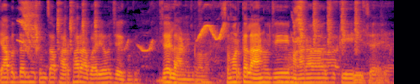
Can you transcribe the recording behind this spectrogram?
याबद्दल मी तुमचा फार फार आभारी आहो. जय गुरु. जय लहानूजी बाबा. समर्थ लहानूजी महाराज की जय.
